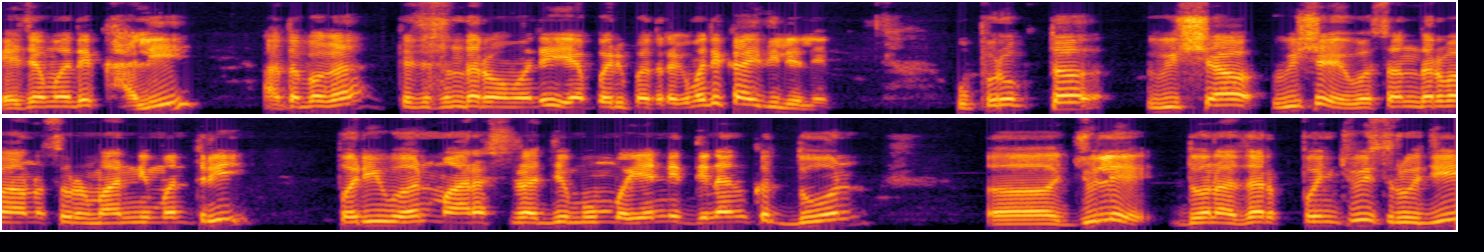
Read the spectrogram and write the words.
याच्यामध्ये खाली आता बघा त्याच्या संदर्भामध्ये या परिपत्रकामध्ये काय दिलेलं आहे. उपरोक्त विषा विषय व संदर्भानुसार माननीय मंत्री परिवहन महाराष्ट्र राज्य मुंबई यांनी दिनांक दोन जुलै दोन हजार पंचवीस रोजी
